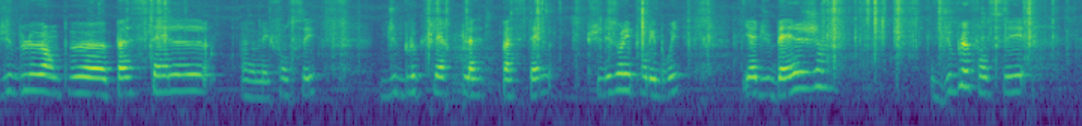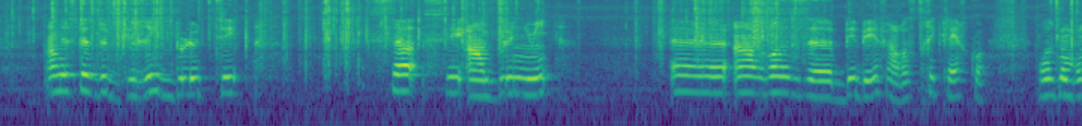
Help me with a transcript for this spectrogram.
du bleu un peu euh, pastel, euh, mais foncé, du bleu clair pastel, je suis désolée pour les bruits, il y a du beige, du bleu foncé, un espèce de gris bleuté. Ça, c'est un bleu nuit. Euh, un rose bébé, enfin un rose très clair quoi, rose bonbon.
